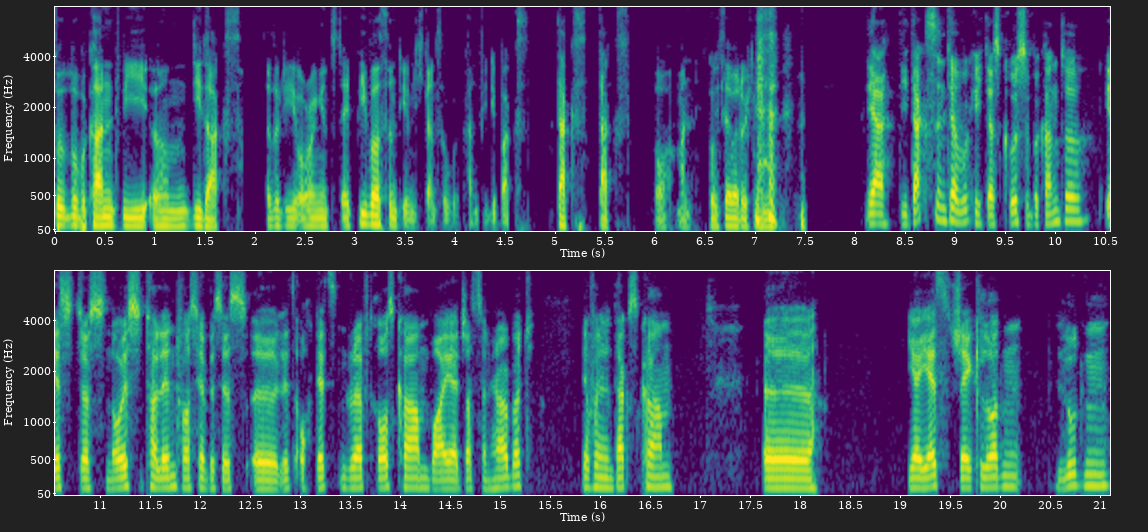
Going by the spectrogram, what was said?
so, so bekannt wie ähm, die Ducks. Also die Oregon State Beavers sind eben nicht ganz so bekannt wie die Bucks. Ducks, Ducks. Oh Mann, jetzt komme ich selber durcheinander. Ja, die Ducks sind ja wirklich das größte Bekannte. Erst das neueste Talent, was ja bis jetzt äh, letzt, auch letzten Draft rauskam, war ja Justin Herbert, der von den Ducks kam. Äh, ja, jetzt Jake Luden, Luden.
